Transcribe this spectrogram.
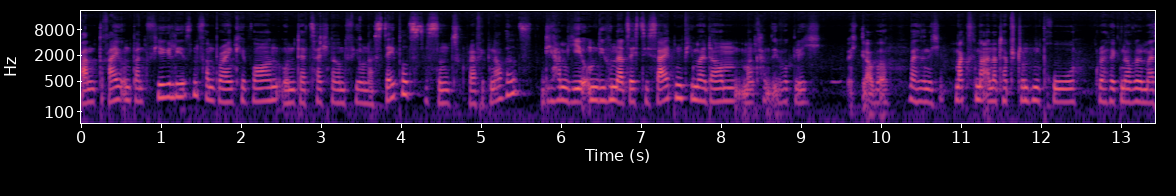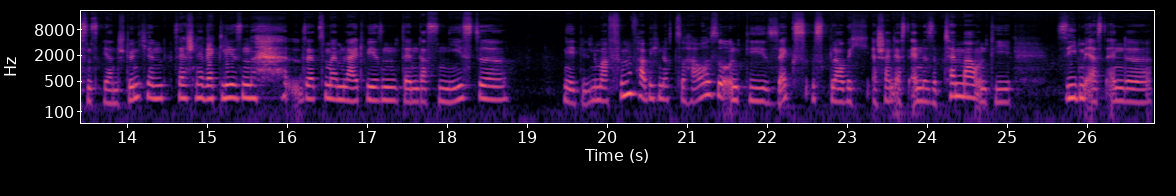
Band 3 und Band 4 gelesen von Brian K. Vaughan und der Zeichnerin Fiona Staples. Das sind Graphic Novels. Die haben je um die 160 Seiten, Pi mal Daumen. Man kann sie wirklich, ich glaube, weiß ich nicht, maximal anderthalb Stunden pro Graphic Novel, meistens eher ein Stündchen, sehr schnell weglesen. Sehr zu meinem Leidwesen, denn das nächste Nee, die Nummer 5 habe ich noch zu Hause und die 6 ist, glaube ich, erscheint erst Ende September und die 7 erst Ende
